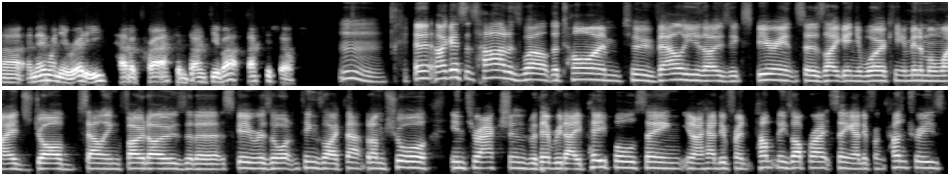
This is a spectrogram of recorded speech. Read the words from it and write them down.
Uh, and then when you're ready, have a crack and don't give up. Back yourself. Mm. And I guess it's hard as well at the time to value those experiences, like in you're working a minimum wage job, selling photos at a ski resort and things like that. But I'm sure interactions with everyday people, seeing you know how different companies operate, seeing how different countries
